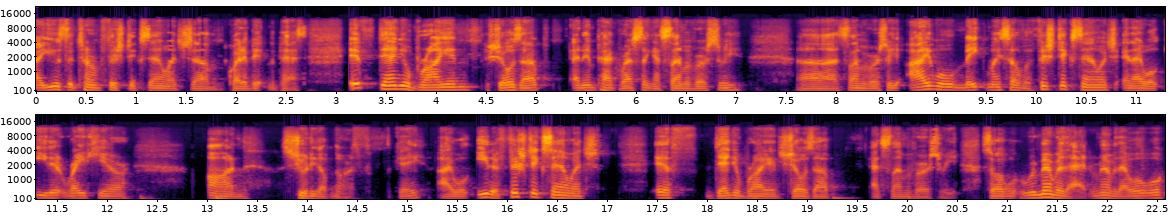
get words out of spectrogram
I use the term fish stick sandwich um, quite a bit in the past. If Daniel Bryan shows up at Impact Wrestling at Slammiversary, uh, Slammiversary, I will make myself a fish stick sandwich and I will eat it right here on Shooting Up North. Okay, I will eat a fish stick sandwich if Daniel Bryan shows up at Slammiversary. So remember that. Remember that. We'll, we'll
